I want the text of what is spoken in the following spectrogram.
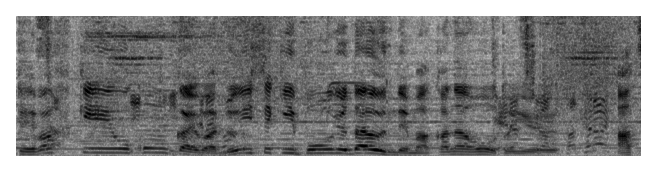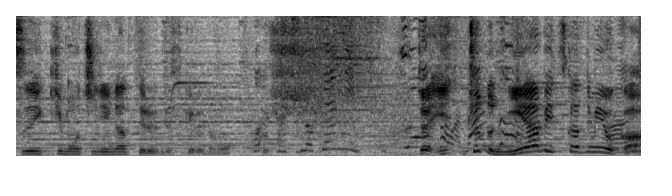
デバフ系を今回は累積防御ダウンで賄おうという熱い気持ちになってるんですけれども、じゃあ、ちょっとニアビ使ってみようか。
